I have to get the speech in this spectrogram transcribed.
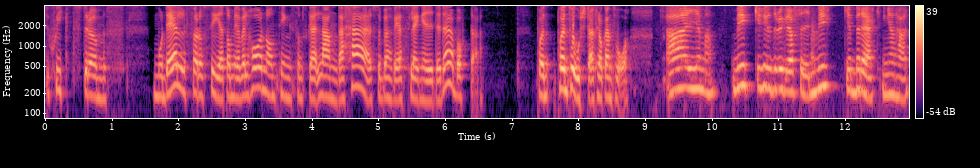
skiktströms modell för att se att om jag vill ha någonting som ska landa här så behöver jag slänga i det där borta. På en, på en torsdag klockan två. Jajamän. Mycket hydrografi, mycket beräkningar här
